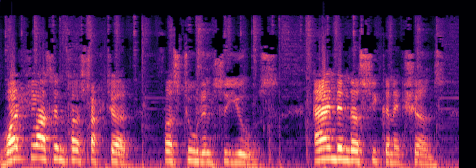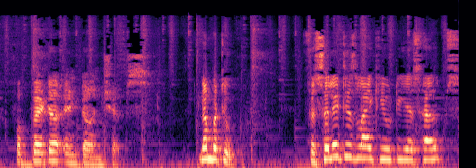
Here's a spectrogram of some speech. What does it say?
World-class infrastructure for students to use and industry connections for better internships. Number two, facilities like UTS Helps,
